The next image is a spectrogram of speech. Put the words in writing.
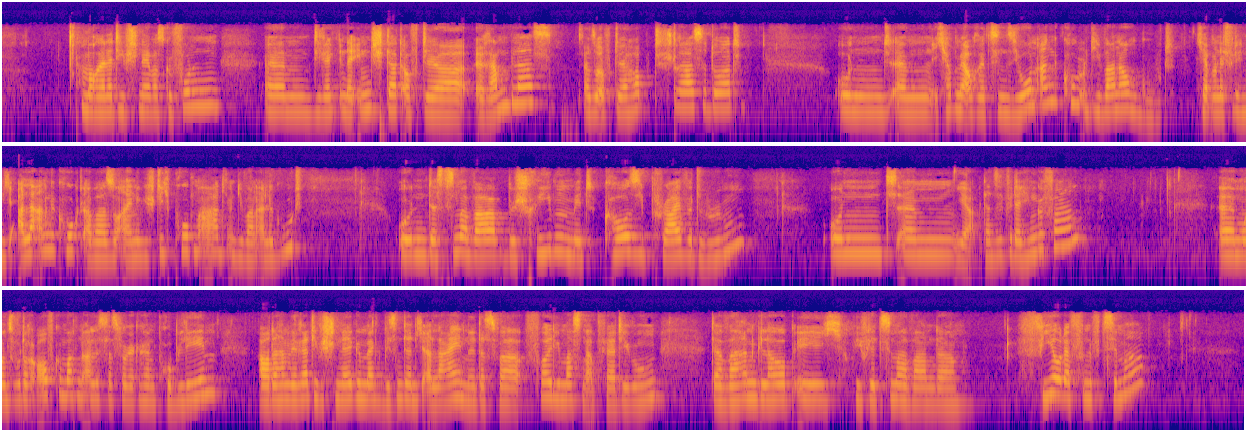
haben auch relativ schnell was gefunden, ähm, direkt in der Innenstadt auf der Ramblas, also auf der Hauptstraße dort. Und ähm, ich habe mir auch Rezensionen angeguckt und die waren auch gut. Ich habe mir natürlich nicht alle angeguckt, aber so einige stichprobenartig und die waren alle gut. Und das Zimmer war beschrieben mit Cozy Private Room. Und ähm, ja, dann sind wir da hingefahren. Ähm, uns wurde auch aufgemacht und alles, das war gar kein Problem. Aber da haben wir relativ schnell gemerkt, wir sind ja nicht alleine. Das war voll die Massenabfertigung. Da waren, glaube ich, wie viele Zimmer waren da? Vier oder fünf Zimmer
